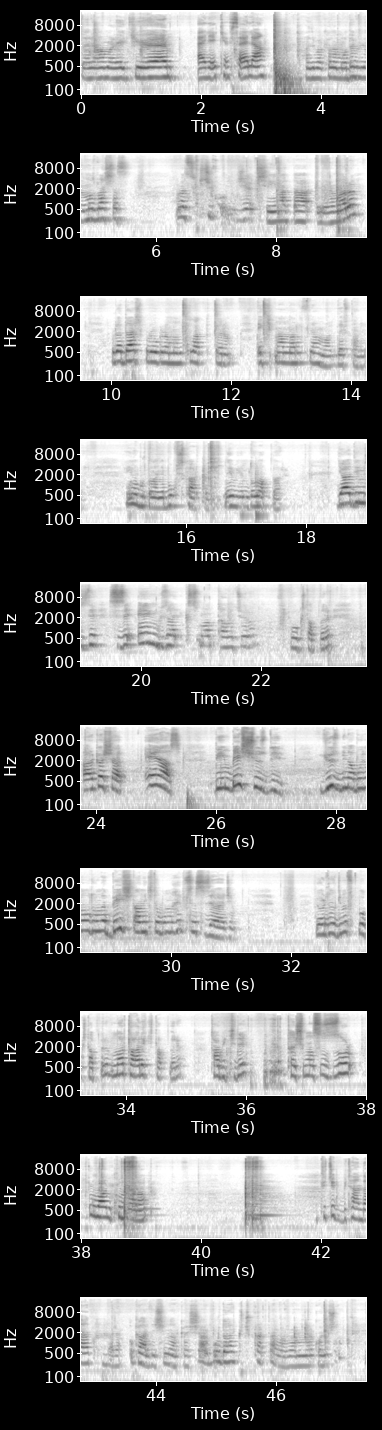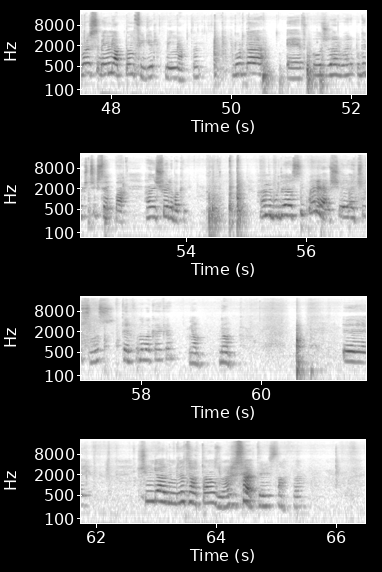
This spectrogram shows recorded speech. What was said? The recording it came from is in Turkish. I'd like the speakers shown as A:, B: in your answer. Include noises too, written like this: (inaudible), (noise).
A: Selamünaleyküm.
B: Aleyküm selam.
A: Hadi bakalım oda videomuz başlasın. Burası küçük oyuncu şeyin hatta e, varım. Burada ders programım, kulaklıklarım, ekipmanlarım falan var, defterler. Yine burada hani box kartları, ne bileyim dolaplar. Geldiğimizde size en güzel kısmını tanıtıyorum. Futbol kitapları. Arkadaşlar en az 1500 değil 100 bin abone olduğumda 5 tane kitabımın hepsini size vereceğim. Gördüğünüz gibi futbol kitapları. Bunlar tarih kitapları. Tabii ki de taşıması zor olan kumbara.
B: Küçük bir tane daha kumbara.
A: O kardeşimin arkadaşlar. Burada küçük kartlar var. Ben bunları koymuştum. Burası benim yaptığım figür. Benim yaptığım. Burada e, futbolcular var. Bu da küçük sehpa. Hani şöyle bakın. Hani burada yastık var ya. Şöyle açıyorsunuz. Telefona bakarken. Yam. Yam. E, şimdi geldiğimizde tahtamız var. (laughs) Sertemiz tahta.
